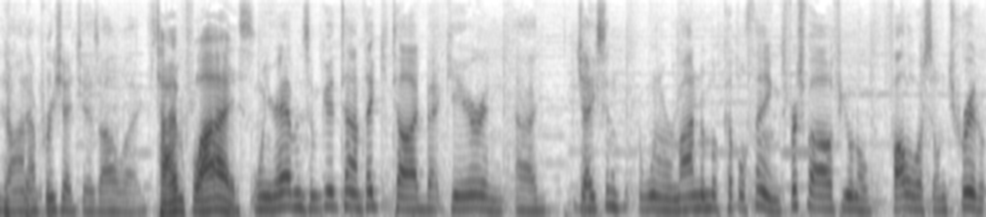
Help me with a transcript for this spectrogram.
Don, I appreciate you as always. Time flies. when you're having some good time, thank you, Todd, back here, and uh, Jason. I want to remind them of a couple of things. First of all, if you want to follow us on Twitter,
